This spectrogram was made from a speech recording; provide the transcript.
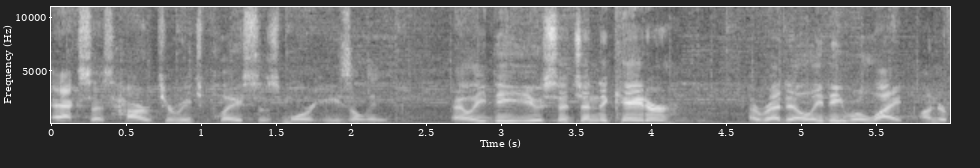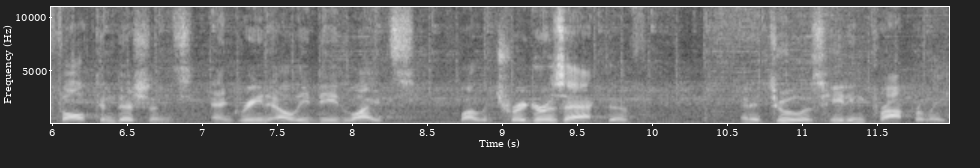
access hard to reach places more easily. LED usage indicator, a red LED will light under fault conditions and green LED lights while the trigger is active and the tool is heating properly.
